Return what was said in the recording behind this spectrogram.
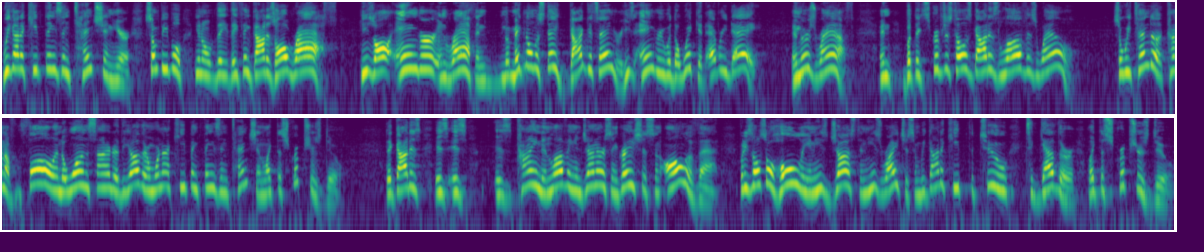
We got to keep things in tension here. Some people, you know, they, they think God is all wrath. He's all anger and wrath. And make no mistake, God gets angry. He's angry with the wicked every day. And there's wrath. And, but the scriptures tell us God is love as well. So we tend to kind of fall into one side or the other, and we're not keeping things in tension like the scriptures do. That God is, is, is, is kind and loving and generous and gracious and all of that. But he's also holy and he's just and he's righteous. And we got to keep the two together like the scriptures do.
